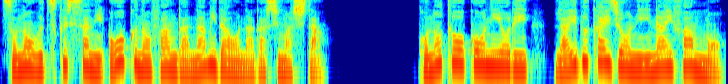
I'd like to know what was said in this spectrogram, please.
その美しさに多くのファンが涙を流しました。この投稿により、ライブ会場にいないファンも、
